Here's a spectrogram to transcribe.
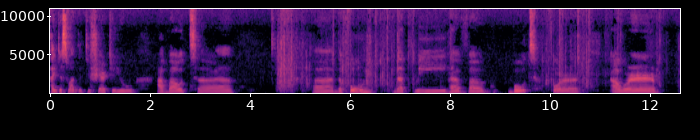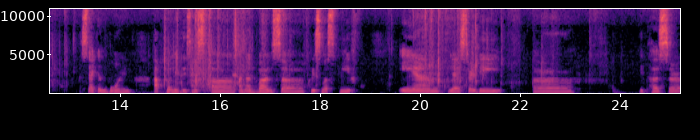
I just wanted to share to you about uh, uh, the phone that we have uh, bought for our second born. Actually, this is uh, an advance uh, Christmas gift. And yesterday, uh, it has uh,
